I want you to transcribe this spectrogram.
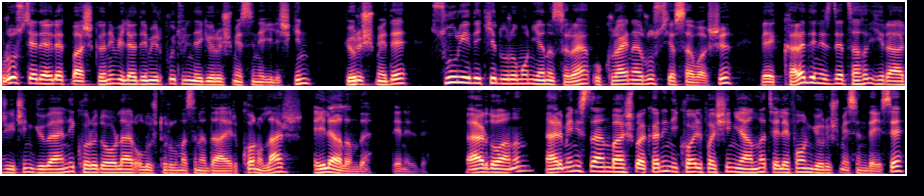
Rusya Devlet Başkanı Vladimir Putin'le görüşmesine ilişkin görüşmede Suriye'deki durumun yanı sıra Ukrayna-Rusya savaşı ve Karadeniz'de tahıl ihracı için güvenli koridorlar oluşturulmasına dair konular ele alındı denildi. Erdoğan'ın Ermenistan Başbakanı Nikol Paşinyan'la telefon görüşmesinde ise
